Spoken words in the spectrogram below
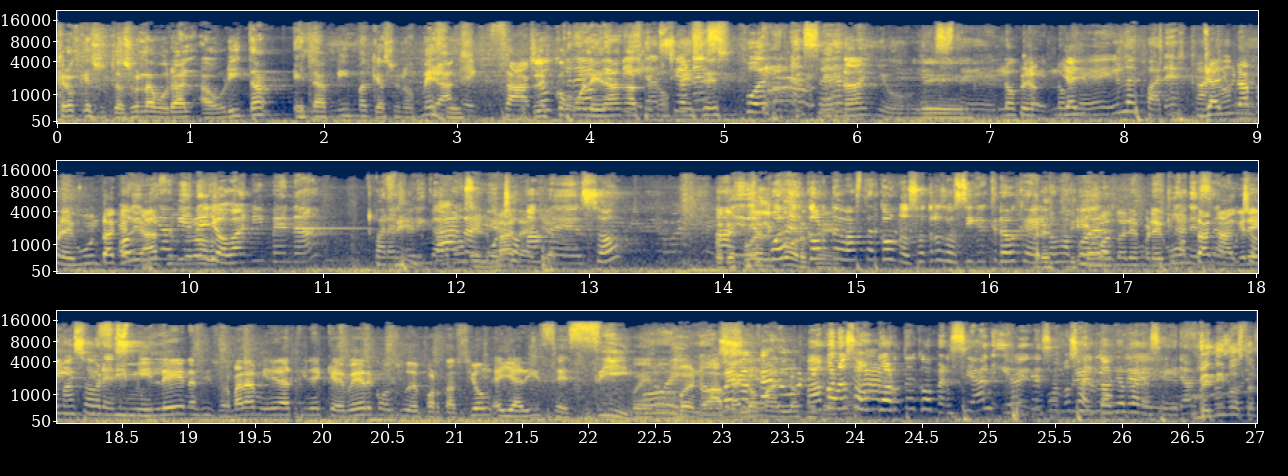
creo que su situación laboral ahorita es la misma que hace unos Ya, meses. exacto. Entonces, Yo ¿cómo creo le que dan hace unos migraciones meses pueden hacer un año de... este, lo, Pero que, lo ya hay- que a ellos les parezca. Ya hay ¿no? una pregunta que Hoy le día hacen viene unos- Giovanni Mena para Sí, explicarnos el mucho manager. más de eso. Pero Ah, y después del después del corte. corte va a estar con nosotros, así que creo que Pero nos va a Y poder cuando le preguntan a más sobre Grace si eso. Milena, si su hermana Milena tiene que ver con su deportación, ella dice sí. Bueno, bueno, no, a ver bueno, lo más lógico. Vámonos a un corte comercial y regresamos al toque para seguir hablando. Venimos también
